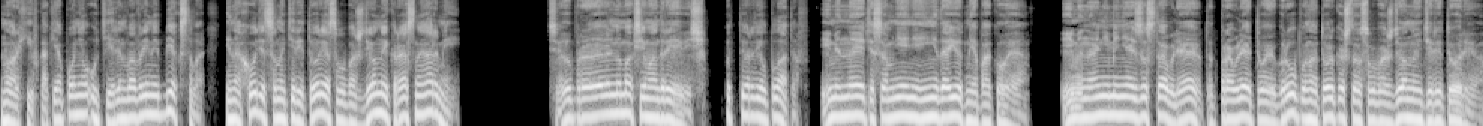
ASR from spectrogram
Но архив, как я понял, утерян во время бегства и находится на территории, освобожденной Красной Армией. «Все правильно, Максим Андреевич», — подтвердил Платов. Именно эти сомнения и не дают мне покоя. Именно они меня и заставляют отправлять твою группу на только что освобожденную территорию.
